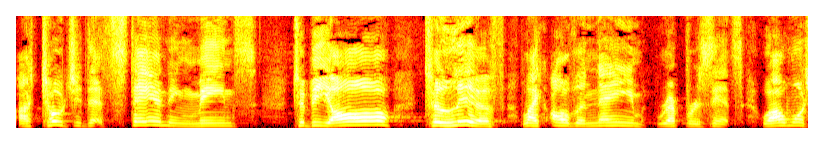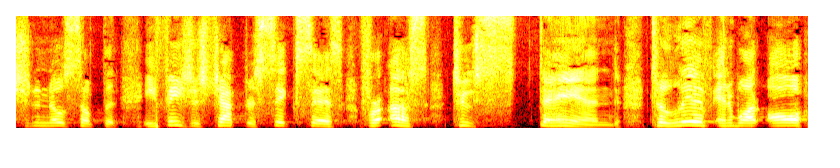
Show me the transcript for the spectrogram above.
I told you that standing means to be all, to live like all the name represents. Well, I want you to know something. Ephesians chapter 6 says for us to stand, to live in what all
